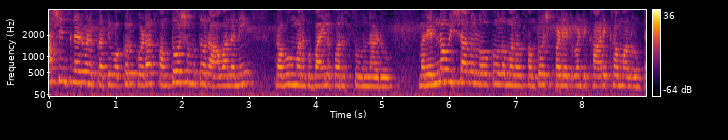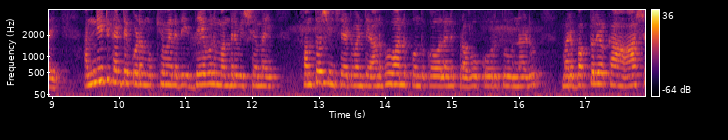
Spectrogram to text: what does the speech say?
ఆశించినటువంటి ప్రతి ఒక్కరు కూడా సంతోషముతో రావాలని ప్రభువు మనకు బయలుపరుస్తూ ఉన్నాడు. మరి ఎన్నో విషయాల్లో లోకంలో మనం సంతోషపడేటువంటి కార్యక్రమాలు ఉంటాయి. అన్నిటికంటే కూడా ముఖ్యమైనది దేవుని మందిర విషయమై సంతోషించేటువంటి అనుభవాన్ని పొందుకోవాలని ప్రభు కోరుతూ ఉన్నాడు. మరి భక్తుల యొక్క ఆశ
